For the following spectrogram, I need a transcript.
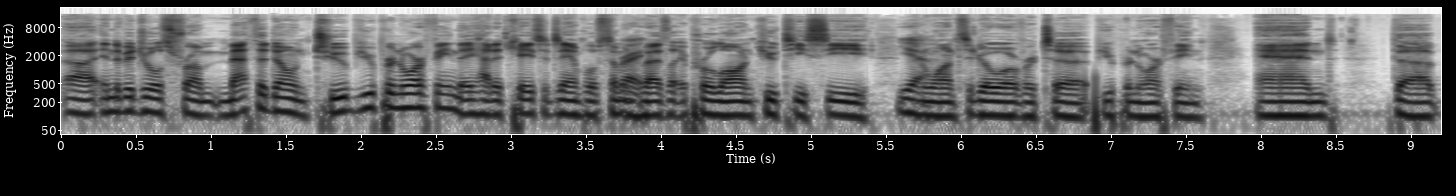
uh, individuals from methadone to buprenorphine. They had a case example of someone who has like a prolonged QTC Yeah. and wants to go over to buprenorphine. And the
